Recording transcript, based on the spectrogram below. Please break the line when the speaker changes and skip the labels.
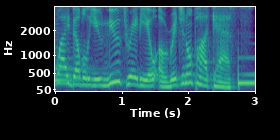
KYW News Radio original podcasts.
